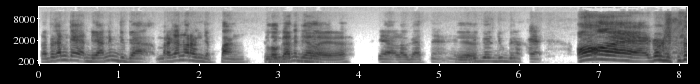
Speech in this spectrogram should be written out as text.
tapi kan kayak di anime juga, mereka kan orang Jepang. Logatnya juga- lah ya. Ya logatnya. Iya. jadi gue juga kayak oh gue gitu.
